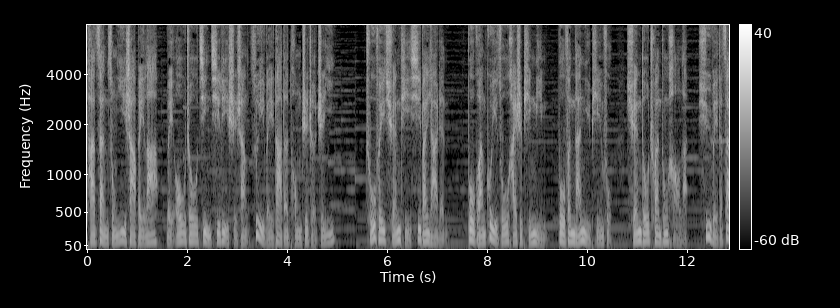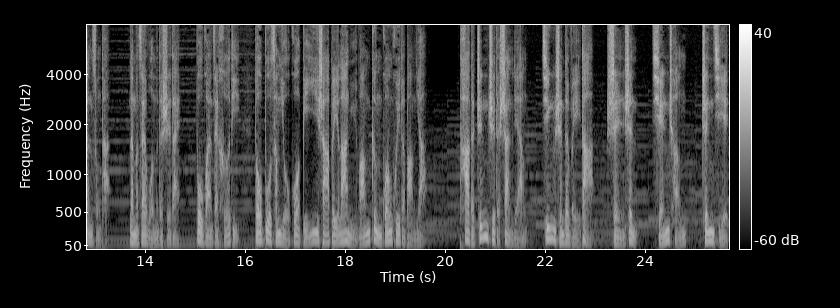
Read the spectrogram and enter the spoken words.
他赞颂伊莎贝拉为欧洲近期历史上最伟大的统治者之一。除非全体西班牙人，不管贵族还是平民，不分男女贫富，全都串通好了，虚伪的赞颂他，那么在我们的时代，不管在何地。都不曾有过比伊莎贝拉女王更光辉的榜样。她的真挚的善良、精神的伟大、审慎、虔诚、贞洁、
